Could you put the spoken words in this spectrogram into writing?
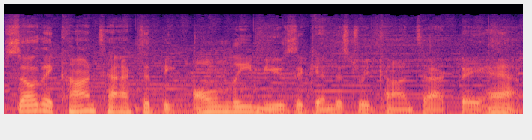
So they contacted the only music industry contact they had,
